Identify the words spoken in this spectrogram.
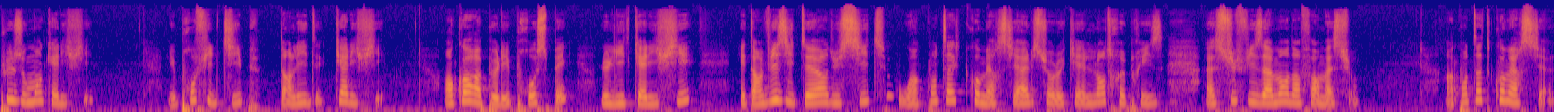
plus ou moins qualifié. Les profils types d'un lead qualifié. Encore appelé prospect, le lead qualifié est un visiteur du site ou un contact commercial sur lequel l'entreprise a suffisamment d'informations. Un contact commercial.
